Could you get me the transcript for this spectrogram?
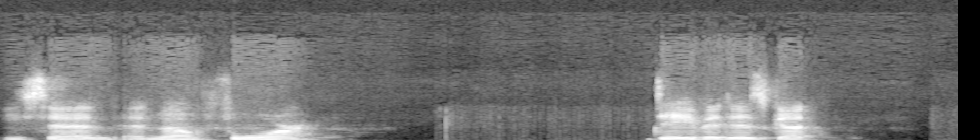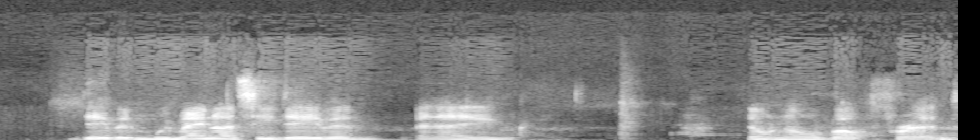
he said, at about four. David has got, David, we might not see David, and I don't know about Fred.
